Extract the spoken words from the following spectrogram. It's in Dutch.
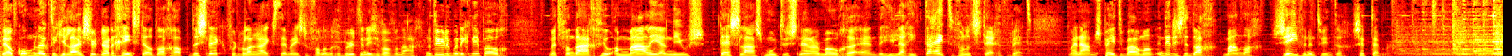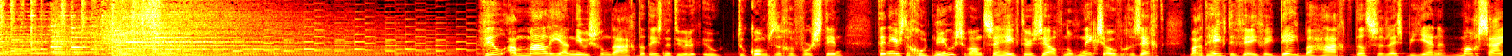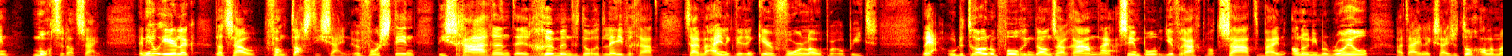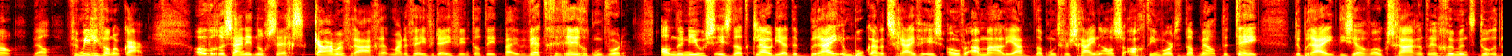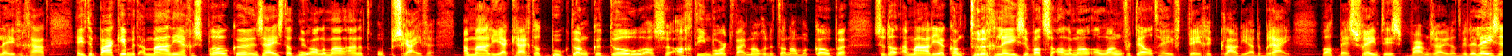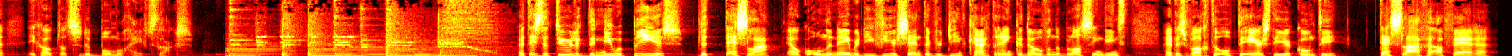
Welkom, leuk dat je luistert naar de Geen Stel Daghap. De snack voor de belangrijkste en meest opvallende gebeurtenissen van vandaag. Natuurlijk met een knipoog. Met vandaag veel Amalia nieuws. Tesla's moeten sneller mogen en de hilariteit van het sterfbed. Mijn naam is Peter Bouwman en dit is de dag, maandag 27 september. Veel Amalia-nieuws vandaag. Dat is natuurlijk uw toekomstige vorstin. Ten eerste goed nieuws, want ze heeft er zelf nog niks over gezegd. Maar het heeft de VVD behaagd dat ze lesbienne mag zijn, mocht ze dat zijn. En heel eerlijk, dat zou fantastisch zijn. Een vorstin die scharend en gummend door het leven gaat, zijn we eindelijk weer een keer voorloper op iets. Nou ja, hoe de troonopvolging dan zou gaan? Nou ja, simpel. Je vraagt wat zaad bij een anonieme royal. Uiteindelijk zijn ze toch allemaal wel familie van elkaar. Overigens zijn dit nog slechts Kamervragen, maar de VVD vindt dat dit bij wet geregeld moet worden. Ander nieuws is dat Claudia de Brij een boek aan het schrijven is over Amalia. Dat moet verschijnen als ze 18 wordt, dat meldt de T. De Brij, die zelf ook scharend en gummend door het leven gaat, heeft een paar keer met Amalia gesproken en zij is dat nu allemaal aan het opschrijven. Amalia krijgt dat boek dan cadeau als ze 18 wordt. Wij mogen het dan allemaal kopen, zodat Amalia kan teruglezen wat ze allemaal al lang verteld heeft tegen Claudia de Brij. Wat best vreemd is, waarom zou je dat willen lezen? Ik hoop dat ze de bon nog heeft straks. Het is natuurlijk de nieuwe Prius, de Tesla. Elke ondernemer die 4 centen verdient, krijgt er een cadeau van de Belastingdienst. Het is wachten op de eerste, hier komt hij. Tesla-affaire.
